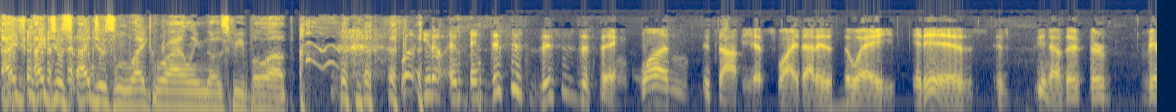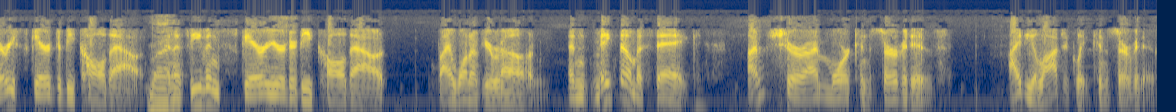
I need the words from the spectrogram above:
I, I just I just like riling those people up. well, you know, and, and this is this is the thing. One, it's obvious why that is the way it is. Is you know they're they're very scared to be called out, Right. and it's even scarier to be called out by one of your own. And make no mistake, I'm sure I'm more conservative, ideologically conservative,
